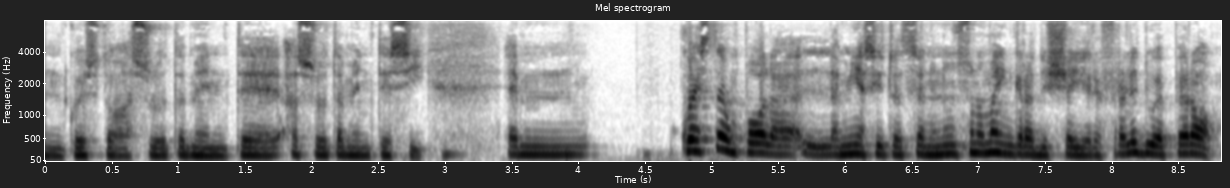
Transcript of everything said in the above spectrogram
mm, questo assolutamente, assolutamente sì. Ehm, questa è un po' la, la, mia situazione, non sono mai in grado di scegliere fra le due, però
